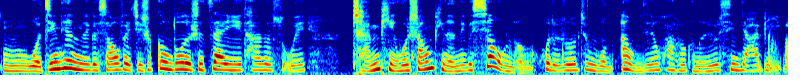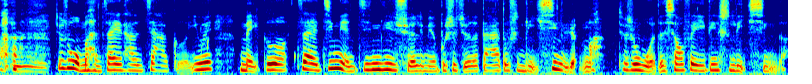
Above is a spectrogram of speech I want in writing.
嗯，我今天的那个消费其实更多的是在意它的所谓。产品或商品的那个效能，或者说，就我们按我们今天话说，可能就是性价比吧。就是我们很在意它的价格，因为每个在经典经济学里面，不是觉得大家都是理性人嘛？就是我的消费一定是理性的。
